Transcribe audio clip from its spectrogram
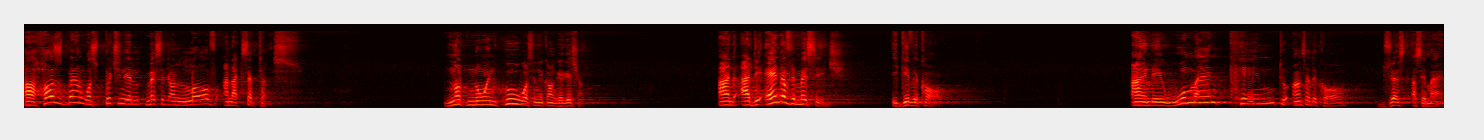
her husband was preaching a message on love and acceptance, not knowing who was in the congregation. And at the end of the message, he gave a call. And a woman came to answer the call dressed as a man.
